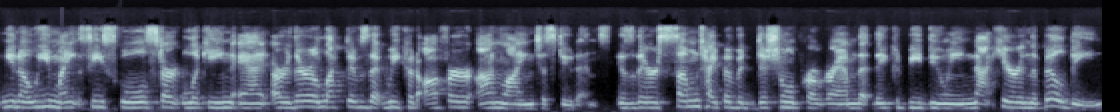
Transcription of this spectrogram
you know, you might see schools start looking at are there electives that we could offer online to students? Is there some type of additional program that they could be doing, not here in the building,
